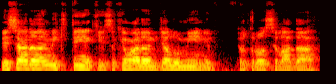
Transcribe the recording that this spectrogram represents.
Esse arame que tem aqui, isso aqui é um arame de alumínio, eu trouxe lá da,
